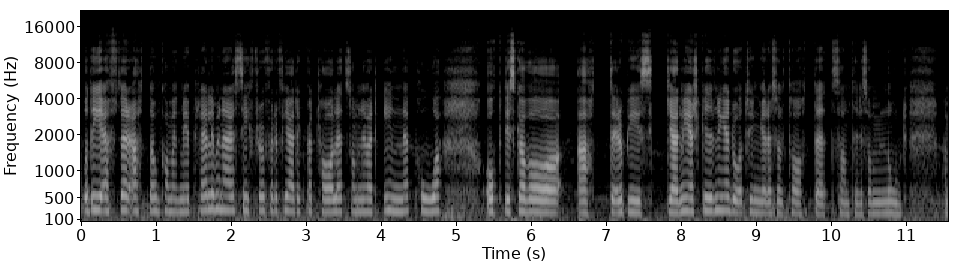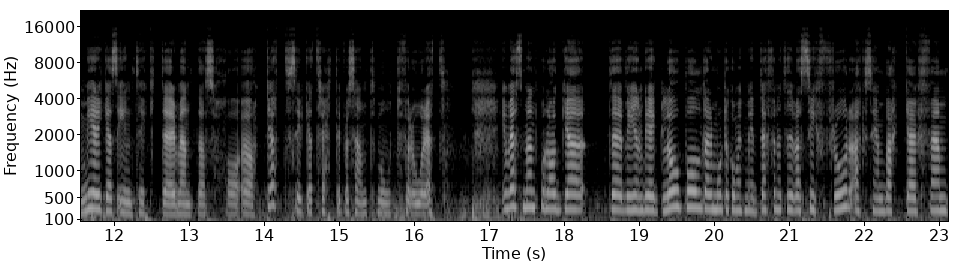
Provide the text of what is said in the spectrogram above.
och det är efter att de kommit med preliminära siffror för det fjärde kvartalet som ni varit inne på och det ska vara att europeiska nedskrivningar då tynger resultatet samtidigt som Nordamerikas intäkter väntas ha ökat cirka 30% mot förra året. Investmentbolag VNV Global däremot har kommit med definitiva siffror. Aktien backar 5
